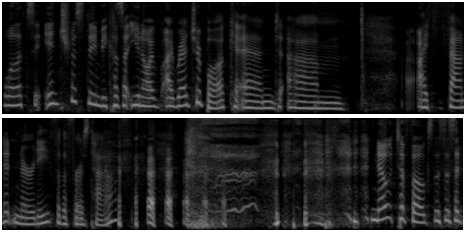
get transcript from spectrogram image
Well, it's interesting because you know I, I read your book and um, I found it nerdy for the first half. Note to folks: this is an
